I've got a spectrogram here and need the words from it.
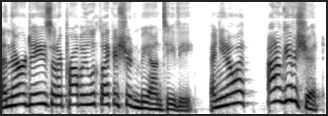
And there are days that I probably look like I shouldn't be on TV. And you know what? I don't give a shit.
